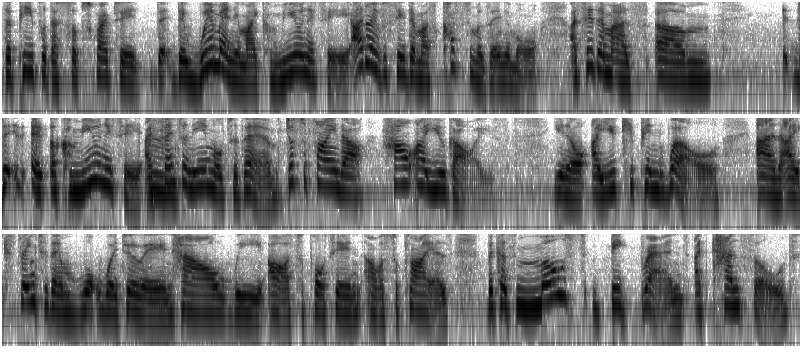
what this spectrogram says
the people that subscribe to it, the, the women in my community, I don't even see them as customers anymore. I see them as um, the, a, a community. I mm. sent an email to them just to find out how are you guys? You know, are you keeping well? And I explained to them what we're doing, how we are supporting our suppliers, because most big brands had cancelled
